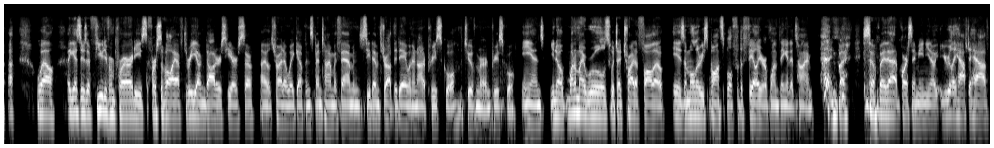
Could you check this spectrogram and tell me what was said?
well, I guess there's a few different priorities. First of all, I have three young daughters here, so I will try to wake up and spend time with them and see them throughout the day when they're not at preschool. The two of them are in preschool. And, you know, one of my rules, which I try to follow, is I'm only responsible for the failure of one thing at a time. and by so by that, of course, I mean, you know, you really have to have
